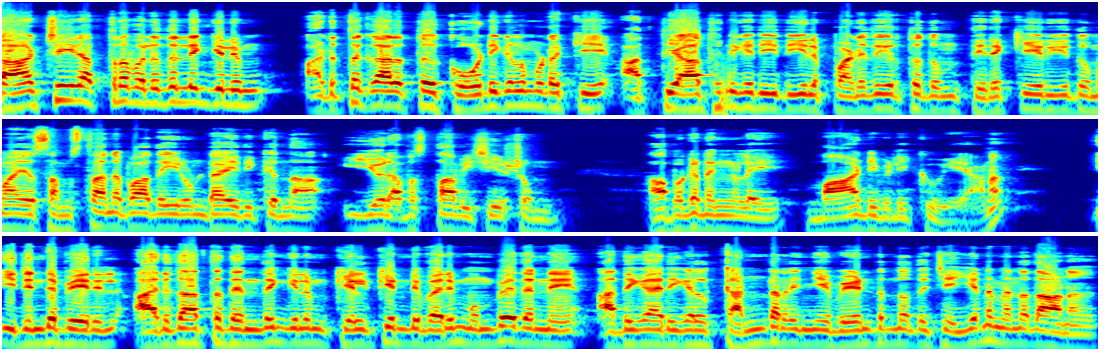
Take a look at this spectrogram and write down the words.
കാഴ്ചയിൽ അത്ര വലുതല്ലെങ്കിലും അടുത്ത കാലത്ത് കോടികൾ മുടക്കി അത്യാധുനിക രീതിയിൽ പണിതീർത്തതും തിരക്കേറിയതുമായ സംസ്ഥാന പാതയിൽ ഉണ്ടായിരിക്കുന്ന ഈയൊരു അവസ്ഥാവിശേഷം അപകടങ്ങളെ മാടി വിളിക്കുകയാണ്. ഇതിന്റെ പേരിൽ അരുതാത്തത് എന്തെങ്കിലും കേൾക്കേണ്ടി വരും മുമ്പേ തന്നെ അധികാരികൾ കണ്ടറിഞ്ഞ് വേണ്ടുന്നത് ചെയ്യണമെന്നതാണ്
